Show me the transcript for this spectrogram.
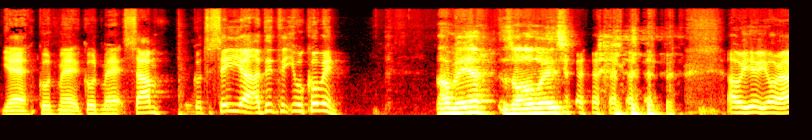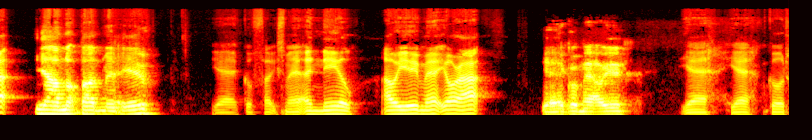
Yeah, good, mate. Good, mate. Sam, good to see you. I didn't think you were coming. I'm here as always. How are you? You all right? yeah, I'm not bad, mate. Are you? Yeah, good, thanks, mate. And Neil, how are you, mate? You all right? Yeah, good mate. How are you? Yeah, yeah, good,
